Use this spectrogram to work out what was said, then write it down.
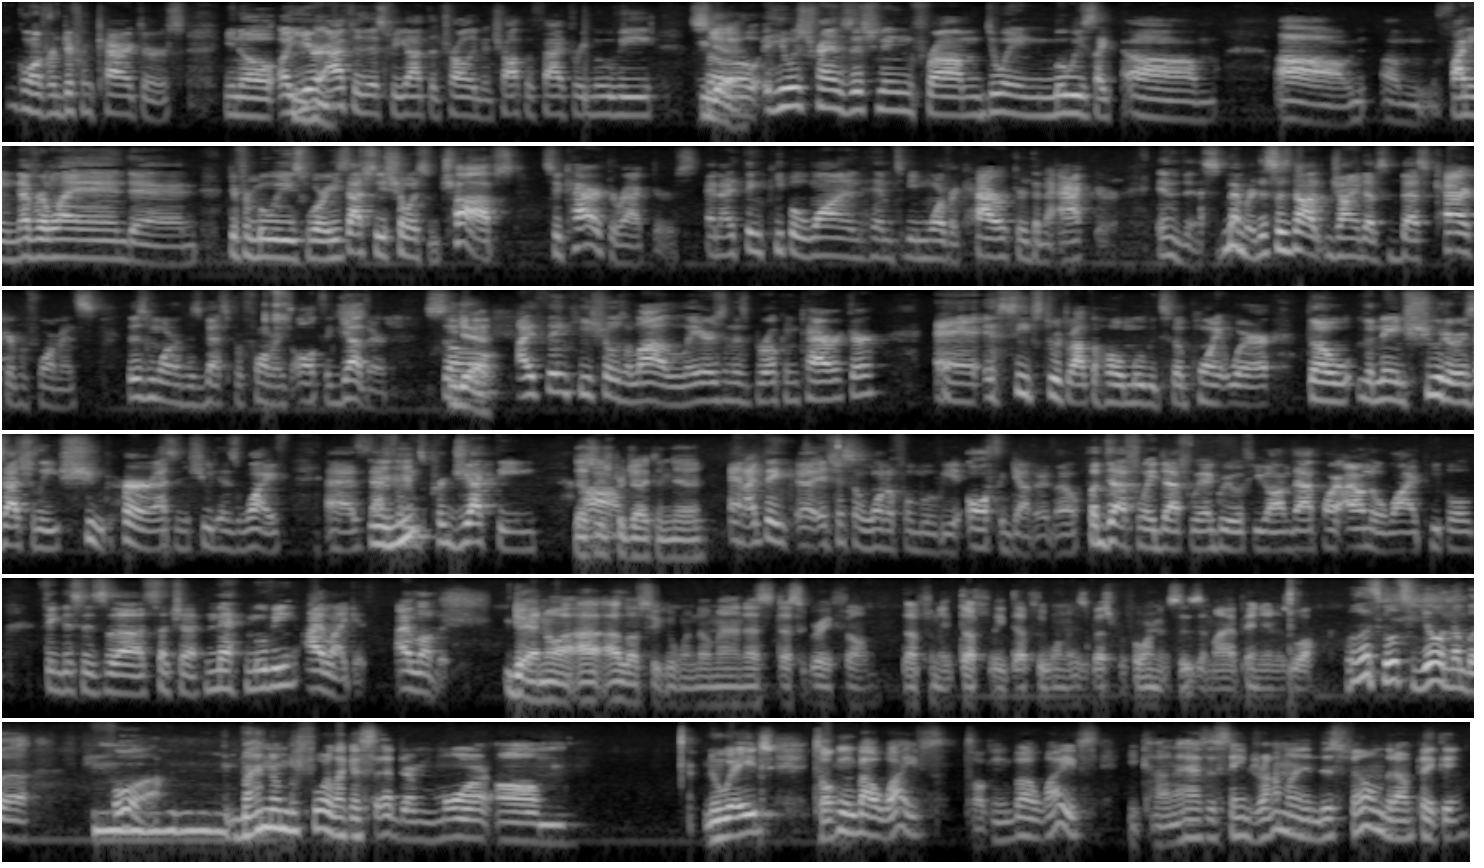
going from different characters. You know, a year Mhm. after this, we got the Charlie and the Chocolate Factory movie. So he was transitioning from doing movies like um, um, um, Finding Neverland and different movies where he's actually showing some chops to character actors. And I think people wanted him to be more of a character than an actor in this. Remember, this is not Johnny Depp's best character performance. This is more of his best performance altogether. So Yeah. I think he shows a lot of layers in this broken character. And it seeps through throughout the whole movie to the point where the the name shooter is actually shoot her, as in shoot his wife, as that's what Mhm. he's projecting. That's what he's Um, projecting. Yeah. And I think uh, it's just a wonderful movie altogether, though. But definitely, definitely agree with you on that part. I don't know why people think this is uh, such a meh movie. I like it. I love it. Yeah, no, I, I love Secret Window, man. That's that's a great film. Definitely, definitely, definitely one of his best performances, in my opinion, as well. Well, let's go to your number four. My number four, like I said, they're more um new age. Talking about wives, talking about wives. He kind of has the same drama in this film that I'm picking,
